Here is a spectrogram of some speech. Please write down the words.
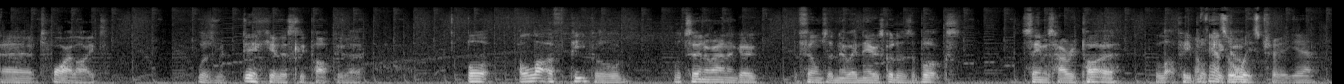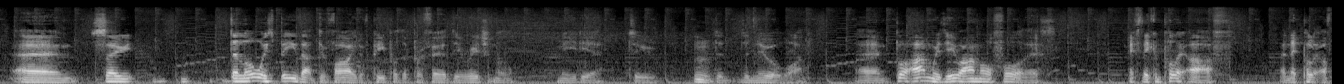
uh, Twilight was ridiculously popular, but a lot of people will turn around and go, "The films are nowhere near as good as the books." Same as Harry Potter. A lot of people. I think that's off. always true. Yeah, Um, so there'll always be that divide of people that preferred the original media to Mm. the, the newer one. Um, but I'm with you. I'm all for this. If they can pull it off, and they pull it off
